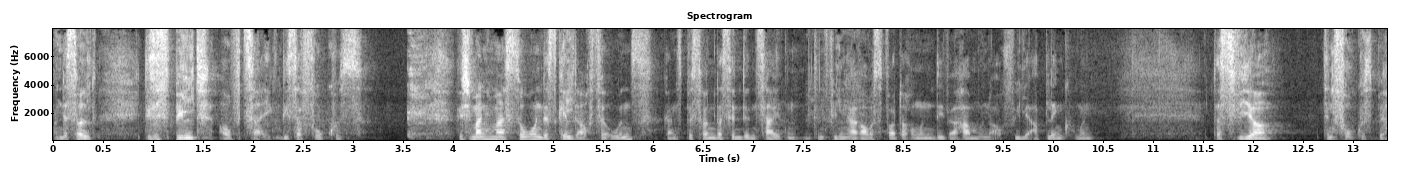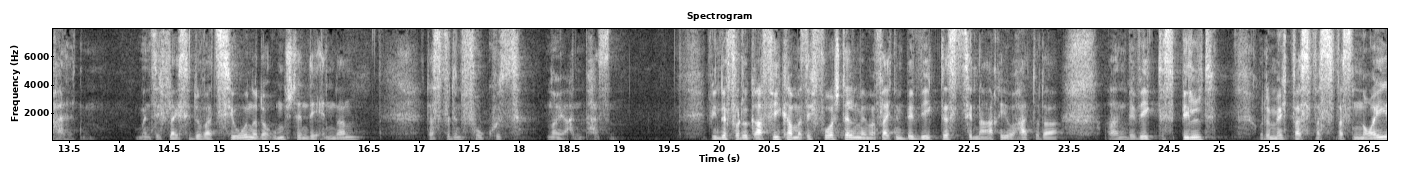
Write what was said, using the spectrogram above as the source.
Und es soll dieses Bild aufzeigen, dieser Fokus. Es ist manchmal so, und das gilt auch für uns, ganz besonders in den Zeiten mit den vielen Herausforderungen, die wir haben und auch viele Ablenkungen, dass wir den Fokus behalten. Und wenn sich vielleicht Situationen oder Umstände ändern, dass wir den Fokus neu anpassen. Wie in der Fotografie kann man sich vorstellen, wenn man vielleicht ein bewegtes Szenario hat oder ein bewegtes Bild oder möchte was, was, was neu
